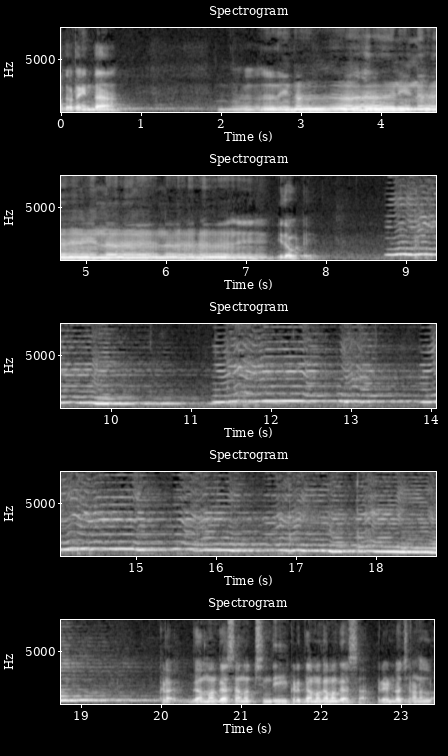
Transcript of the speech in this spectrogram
అదొకటి అయిందా గమగస అని వచ్చింది. ఇక్కడ గమగమగస రెండో చరణంలో.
